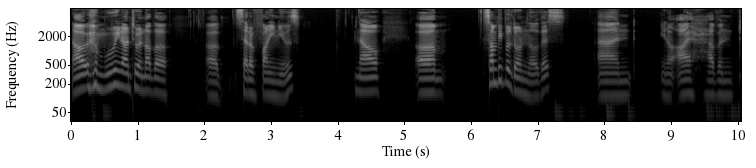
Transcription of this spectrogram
Now moving on to another uh, set of funny news. Now, um, some people don't know this, and you know I haven't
